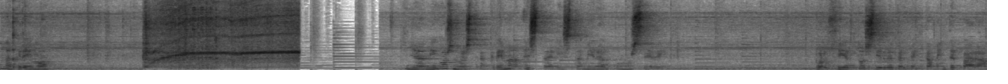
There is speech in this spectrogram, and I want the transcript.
una crema. Y amigos nuestra crema está lista. Mirad cómo se ve por cierto, sirve perfectamente para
